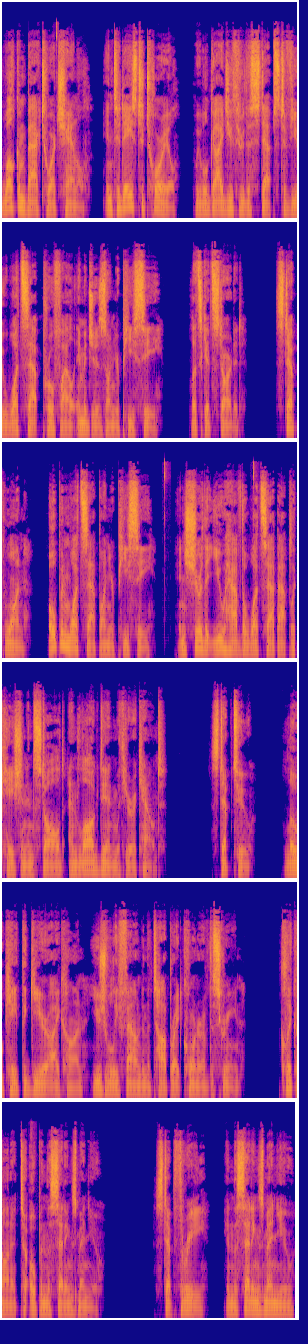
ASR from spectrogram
Welcome back to our channel. In today's tutorial, we will guide you through the steps to view WhatsApp profile images on your PC. Let's get started. Step 1. Open WhatsApp on your PC. Ensure that you have the WhatsApp application installed and logged in with your account. Step 2. Locate the gear icon, usually found in the top right corner of the screen. Click on it to open the Settings menu. Step 3. In the Settings menu,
